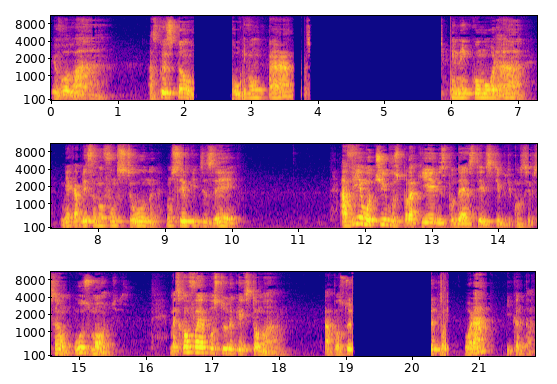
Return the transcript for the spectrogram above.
eu vou lá. As coisas estão ruins, vontade. Nem como orar, minha cabeça não funciona, não sei o que dizer. Havia motivos para que eles pudessem ter esse tipo de concepção? Os montes. Mas qual foi a postura que eles tomaram? A postura de orar e cantar.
